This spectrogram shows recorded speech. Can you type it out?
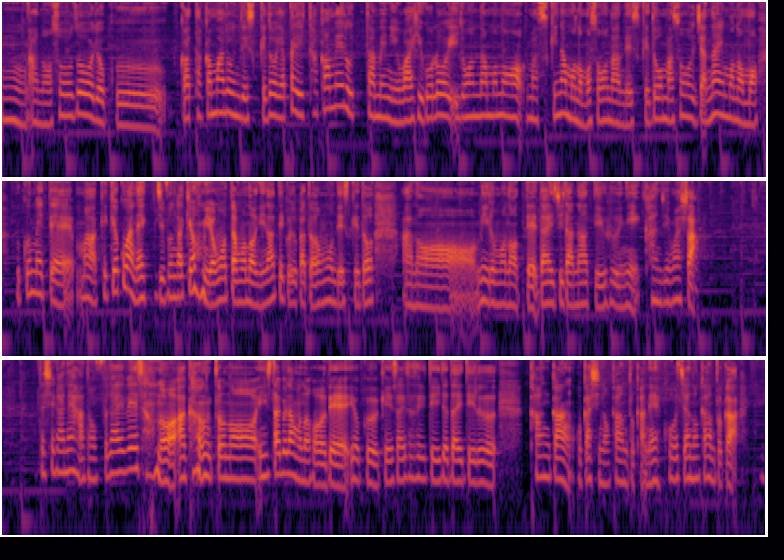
うん、あの想像力が高まるんですけどやっぱり高めるためには日頃いろんなもの、まあ、好きなものもそうなんですけど、まあ、そうじゃないものも含めて、まあ、結局はね自分が興味を持ったものになってくるかとは思うんですけど、あのー、見るものって大事だなっていうふうに感じました。私がねあのプライベートのアカウントのインスタグラムの方でよく掲載させていただいているカンカンお菓子の缶とかね紅茶の缶とかいっ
